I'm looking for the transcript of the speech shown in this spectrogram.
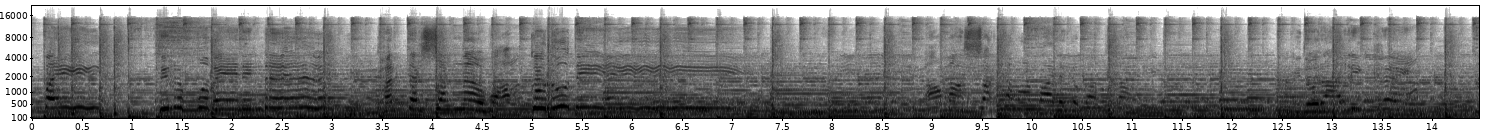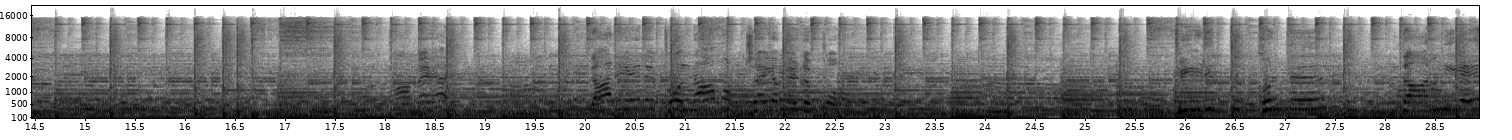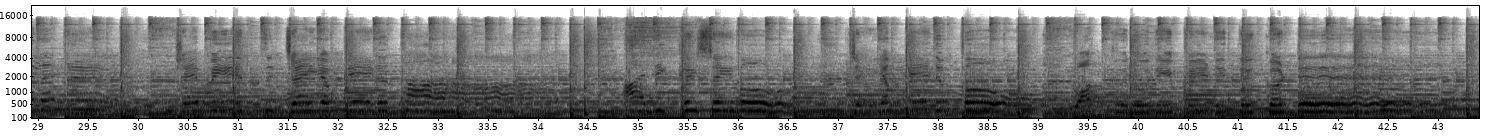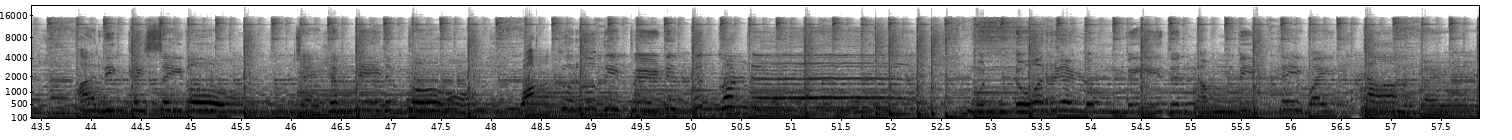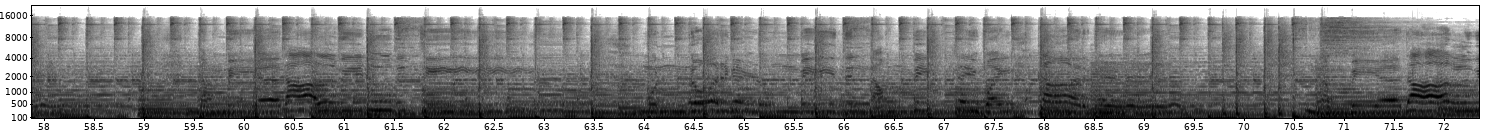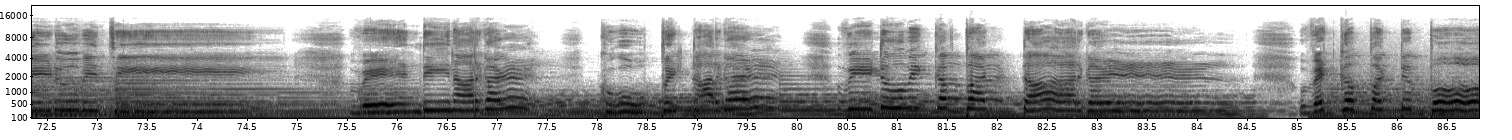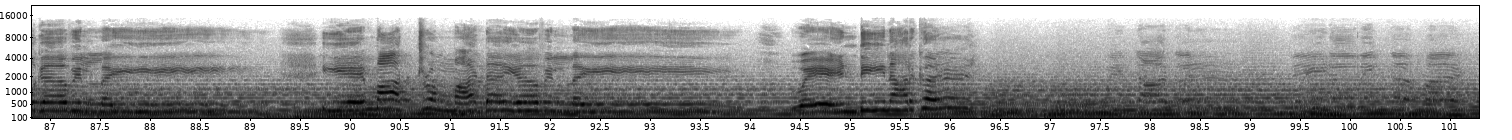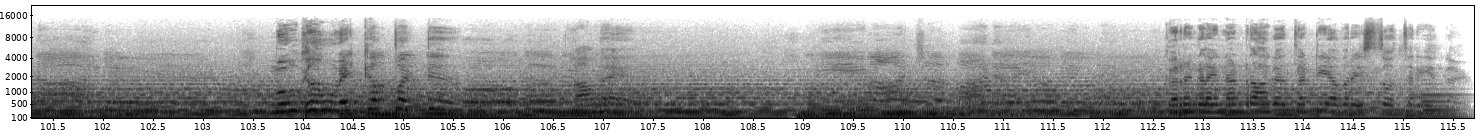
சிறையிருப்பை திருப்புவேன் என்று கர்த்தர் சொன்ன வாக்குறுதியை. ஆமா சத்தமா பாடுங்க பார்க்கலாம். இது ஒரு அறிக்கை. செய்வோம். ஜெயம் எடுப்போம். வாக்குறுதி பிடித்து கொண்டு அறிக்கை செய்வோம். வேண்டினார்கள் கூப்பிட்டார்கள் விடுவிக்கப்பட்டார்கள். வெட்கப்பட்டு போகவில்லை ஏமாற்றம் அடையவில்லை. வேண்டினார்கள் முகம் வெட்கப்பட்டு கரங்களை தட்டி அவரை ஸ்தோத்தரியுங்கள்.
